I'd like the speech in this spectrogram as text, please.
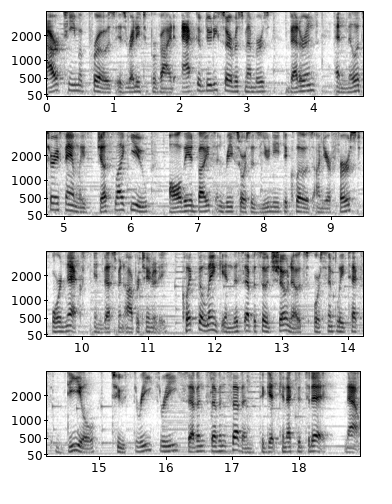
our team of pros is ready to provide active duty service members, veterans, and military families just like you all the advice and resources you need to close on your first or next investment opportunity. Click the link in this episode's show notes or simply text DEAL to 33777 to get connected today. Now,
